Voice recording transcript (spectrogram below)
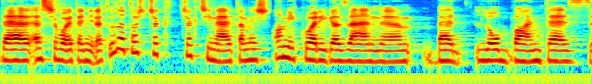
De ez se volt ennyire tudatos, csak, csak csináltam, és amikor igazán belobbant ez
